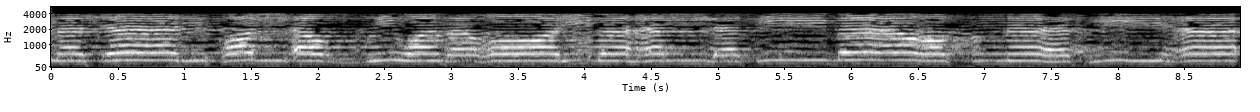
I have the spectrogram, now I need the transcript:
مشارق الأرض ومغاربها التي باركنا فيها.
